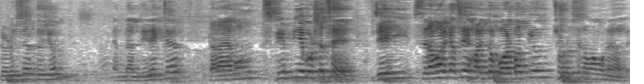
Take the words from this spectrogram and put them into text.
প্রডিউসার দুজন ডিরেক্টর তারা এমন স্ক্রিপ্ট নিয়ে বসেছে যেই সিনেমার কাছে হয়তো বরবাদকেও ছোট সিনেমা মনে হবে।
